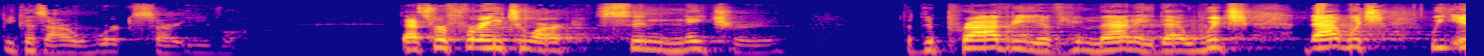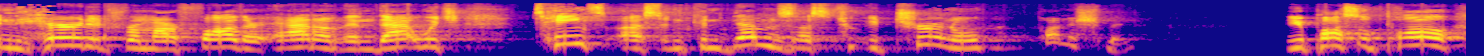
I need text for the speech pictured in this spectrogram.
because our works are evil. That's referring to our sin nature, the depravity of humanity, that which, that which we inherited from our father Adam, and that which taints us and condemns us to eternal punishment. The Apostle Paul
